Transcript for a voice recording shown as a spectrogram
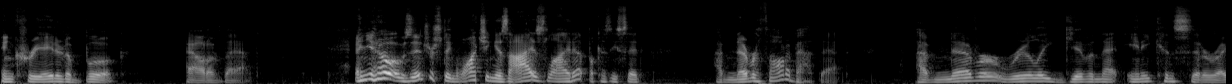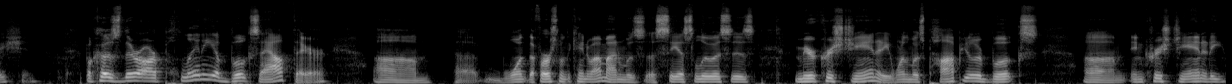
and created a book out of that? And you know, it was interesting watching his eyes light up because he said, I've never thought about that. I've never really given that any consideration because there are plenty of books out there. Um, uh, one, the first one that came to my mind was uh, C.S. Lewis's Mere Christianity, one of the most popular books um, in Christianity,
